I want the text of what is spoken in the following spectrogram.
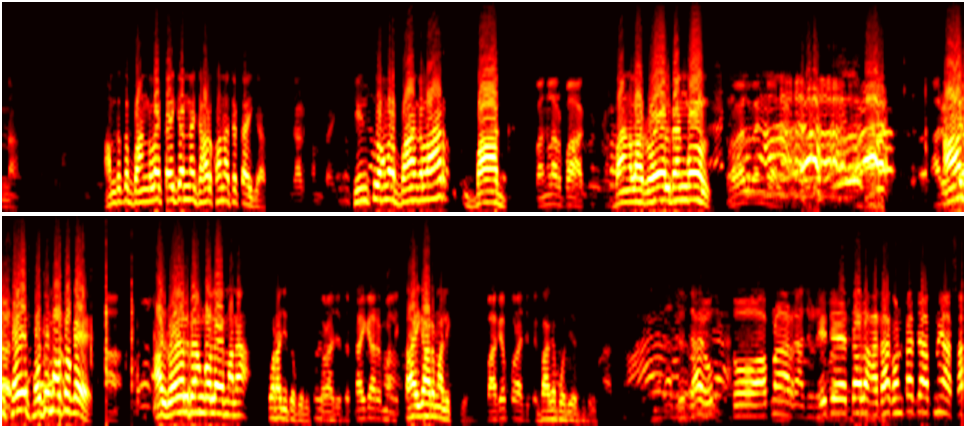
না। আমরা তো বাংলায় টাইগার না ঝাড়খন্ড আছে টাইগার কিন্তু আমরা বাংলার বাঘ। বাংলার বাঘ। বাংলার রয়্যাল বেঙ্গল। রয়্যাল বেঙ্গল। আজ সেই ফদু মাতকে। হ্যাঁ। আজ রয়্যাল বেঙ্গলে মানে পরাজিত করেছে। পরাজিত। টাইগার মালিক। টাইগার মালিককে। বাঘে পরাজিত বাঘে পরাজিত করেছে। সে যাই হোক তো আপনার এই যে তাহলে আধা ঘণ্টা যে আপনি আশা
